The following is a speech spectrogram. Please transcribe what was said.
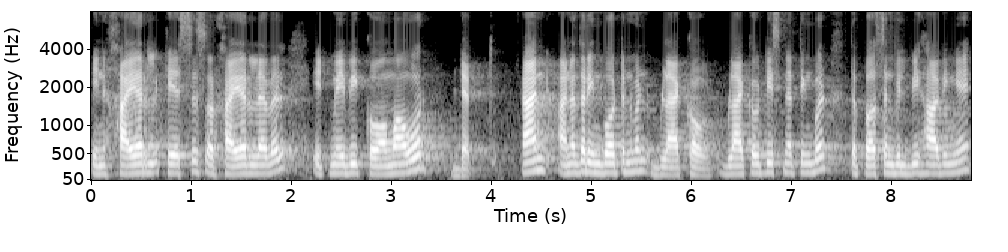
in higher cases or higher level, it may be coma or death. And another important one blackout. Blackout is nothing but the person will be having a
